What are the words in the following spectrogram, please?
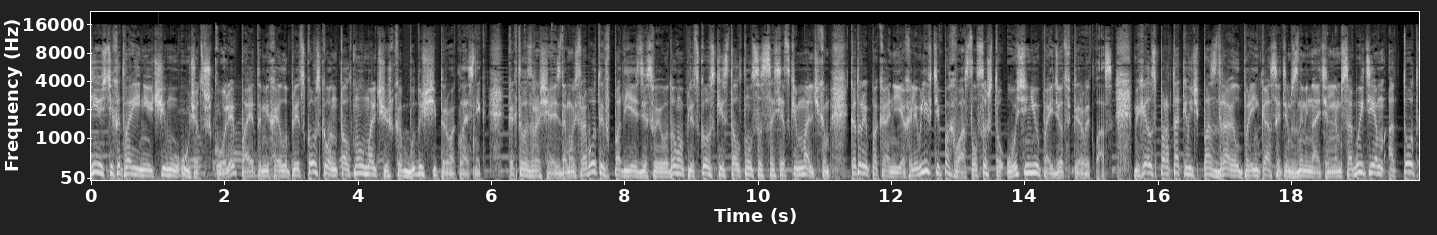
идею стихотворения «Чему учат в школе» поэта Михаила Плецковского натолкнул мальчишка, будущий первоклассник. Как-то возвращаясь домой с работы, в подъезде своего дома Плецковский столкнулся с соседским мальчиком, который, пока они ехали в лифте, похвастался, что осенью пойдет в первый класс. Михаил Спартакович поздравил паренька с этим знаменательным событием, а тот,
